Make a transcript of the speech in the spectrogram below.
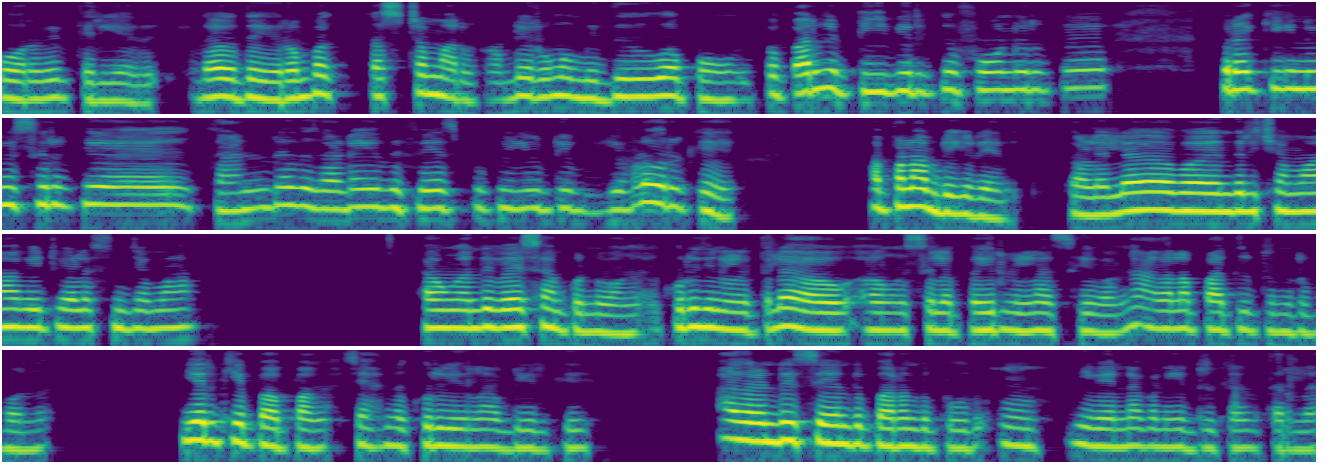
போகிறதே தெரியாது. அதாவது ரொம்ப கஷ்டமாக இருக்கும். அப்படியே ரொம்ப மெதுவாக போகும். இப்போ பாருங்கள் டிவி இருக்குது ஃபோன் இருக்குது பிரேக்கிங் நியூஸ் இருக்குது கண்டது கிடையாது ஃபேஸ்புக்கு யூடியூப் எவ்வளோ இருக்குது அப்போல்லாம் அப்படி கிடையாது. காலையில் எந்திரிச்சோமா, வீட்டு வேலை செஞ்சோமா, அவங்க வந்து விவசாயம் பண்ணுவாங்க. குருதி நிலத்தில் அவ் அவங்க சில பயிர்கள்லாம் செய்வாங்க. அதெல்லாம் பார்த்துக்கிட்டு இருந்துருப்பாங்க இயற்கையை பார்ப்பாங்க. சே அந்த குருவிலாம் அப்படி இருக்குது அது ரெண்டும் சேர்ந்து பறந்து போகுது. ம். இவன் என்ன பண்ணிகிட்டு இருக்கான்னு தெரில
